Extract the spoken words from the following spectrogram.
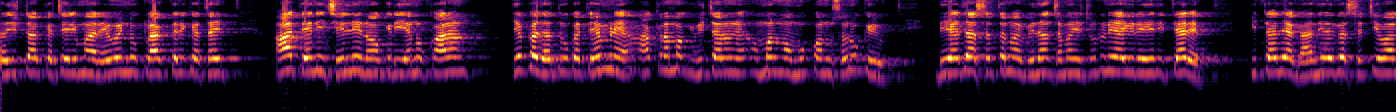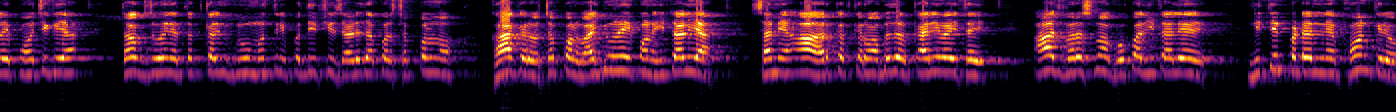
રજિસ્ટ્રાર કચેરીમાં રેવન્યુ ક્લાર્ક તરીકે થઈ. આ તેની છેલ્લી નોકરી. એનું કારણ એક જ હતું કે તેમણે આક્રમક વિચારોને અમલમાં મૂકવાનું શરૂ કર્યું. બે હજાર સત્તરમાં વિધાનસભાની ચૂંટણી આવી રહી હતી ત્યારે ઇટાલિયા ગાંધીનગર સચિવાલય પહોંચી ગયા. તક જોઈને તત્કાલીન ગૃહમંત્રી પ્રદીપસિંહ જાડેજા પર ચપ્પલનો ઘા કર્યો. ચપ્પલ વાગ્યું નહીં, પણ ઇટાલિયા સામે આ હરકત કરવા બદલ કાર્યવાહી થઈ. આ જ વર્ષમાં ગોપાલ ઇટાલિયાએ નીતિન પટેલને ફોન કર્યો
